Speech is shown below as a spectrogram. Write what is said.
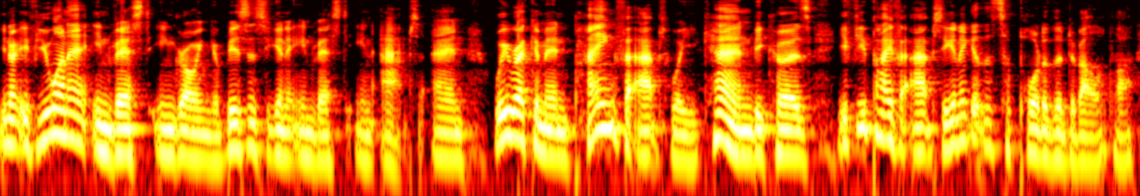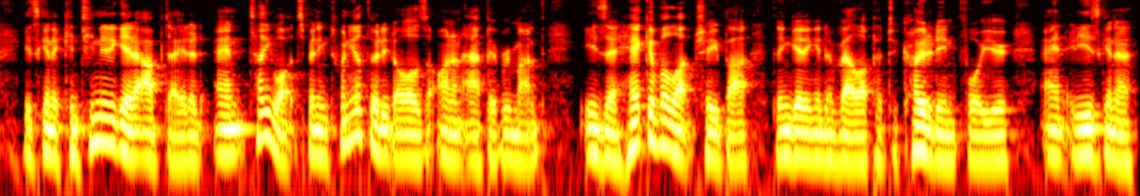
you know, if you want to invest in growing your business, you're going to invest in apps. And we recommend paying for apps where you can because if you pay for apps, you're going to get the support of the developer. It's going to continue to get updated. And tell you what, spending 20 or $30 on an app every month is a heck of a lot cheaper than getting a developer to code it in for you. And it is going to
